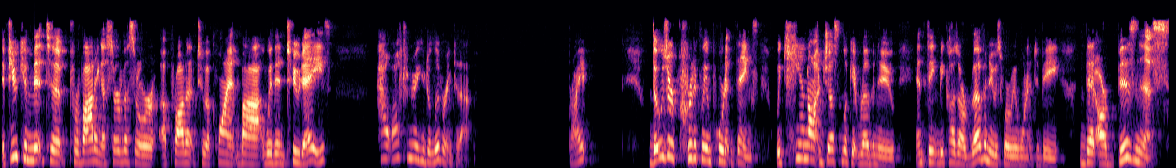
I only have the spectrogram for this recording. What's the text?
If you commit to providing a service or a product to a client by within 2 days, how often are you delivering to that? Right? Those are critically important things. We cannot just look at revenue and think because our revenue is where we want it to be, that our business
